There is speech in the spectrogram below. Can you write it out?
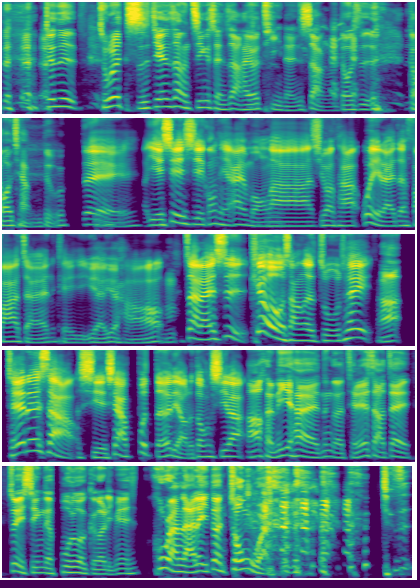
的，就是除了时间上、精神上，还有体能上都是高强度。对，也谢谢宫田爱萌啦，希望他未来的发展可以越来越好。嗯、再来是 Q 上的主推啊，Teresa 写下不得了的东西啦，啊，很厉害。那个 Teresa 在最新的部落格里面忽然来了一段中文。就是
